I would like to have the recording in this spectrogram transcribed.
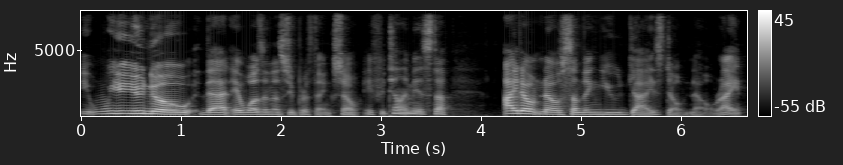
you, you know that it wasn't a super thing. So if you're telling me this stuff, I don't know something you guys don't know, right?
